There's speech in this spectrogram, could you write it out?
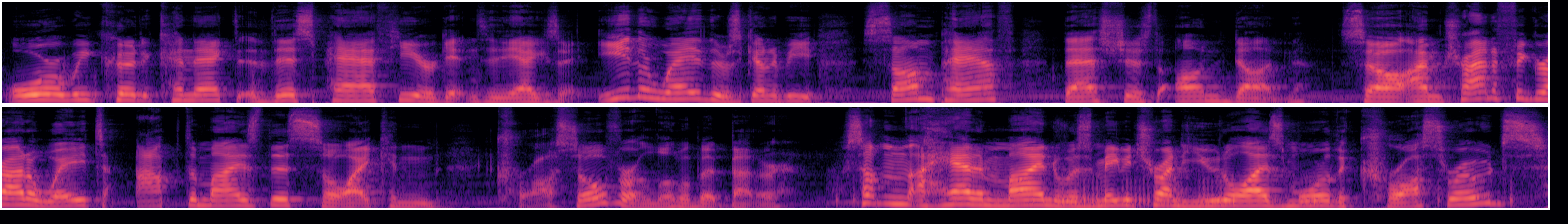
or we could connect this path here, get into the exit. Either way, there's going to be some path that's just undone. So I'm trying to figure out a way to optimize this so I can cross over a little bit better. Something I had in mind was maybe trying to utilize more of the crossroads.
